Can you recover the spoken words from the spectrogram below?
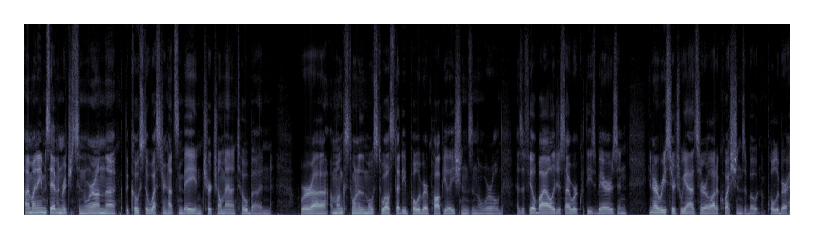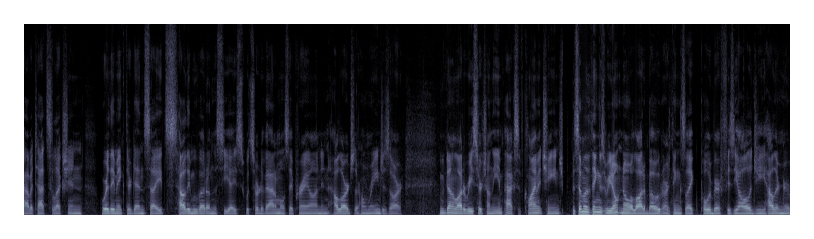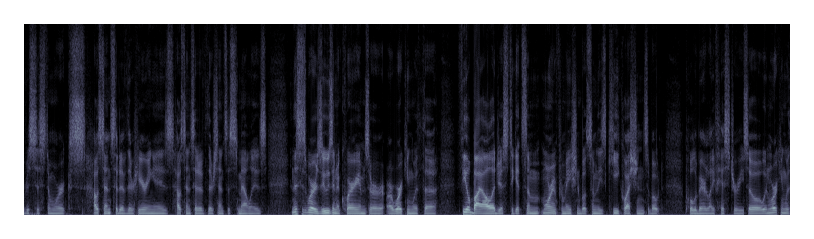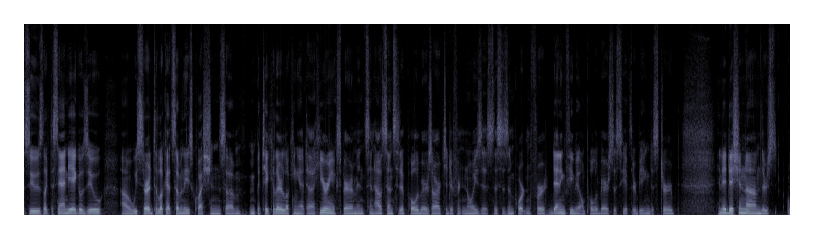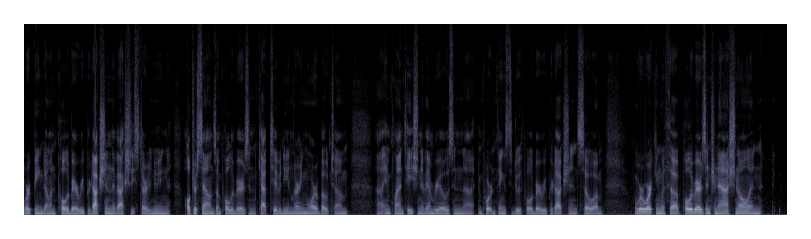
Hi, my name is Evan Richardson. We're on the, the coast of western Hudson Bay in Churchill, Manitoba, and we're uh, amongst one of the most well studied polar bear populations in the world. As a field biologist, I work with these bears, and in our research, we answer a lot of questions about polar bear habitat selection, where they make their den sites, how they move out on the sea ice, what sort of animals they prey on, and how large their home ranges are. We've done a lot of research on the impacts of climate change, but some of the things we don't know a lot about are things like polar bear physiology, how their nervous system works, how sensitive their hearing is, how sensitive their sense of smell is. And this is where zoos and aquariums are, are working with uh, field biologists to get some more information about some of these key questions about polar bear life history. So, in working with zoos like the San Diego Zoo, uh, we started to look at some of these questions, um, in particular, looking at uh, hearing experiments and how sensitive polar bears are to different noises. This is important for denning female polar bears to see if they're being disturbed. In addition, um, there's work being done on polar bear reproduction. They've actually started doing ultrasounds on polar bears in captivity and learning more about um, uh, implantation of embryos and uh, important things to do with polar bear reproduction. And so um, we're working with uh, Polar Bears International and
